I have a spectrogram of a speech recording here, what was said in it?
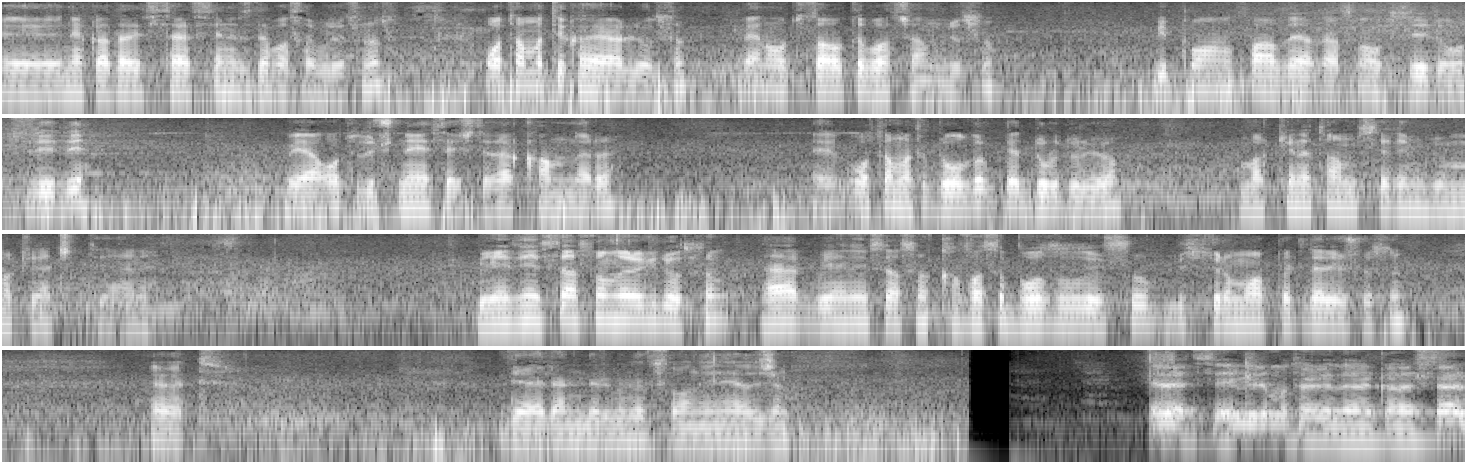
e, ne kadar isterseniz de basabiliyorsunuz. Otomatik ayarlıyorsun. Ben 36 basacağım diyorsun. Bir puan fazla yazarsın. 37, 37 veya 33 neyse işte rakamları e, otomatik doldurup ve durduruyor. Makine tam istediğim gibi makine çıktı yani. Benzin istasyonlara gidiyorsun. Her benzin istasyonu kafası bozuluyor. Şu bir sürü muhabbetler yaşıyorsun. Evet. Değerlendirmeler sonra yine yazacağım. Evet sevgili motorcular arkadaşlar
